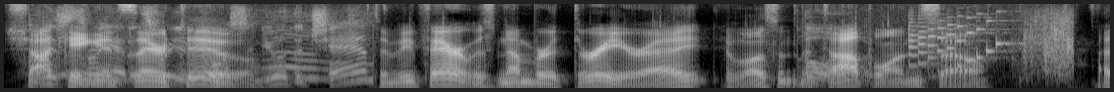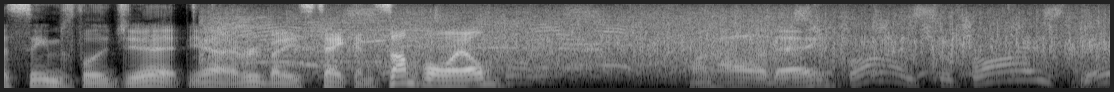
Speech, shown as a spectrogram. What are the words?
Shocking, it's there three, of course, too. and You're the champ. To be fair, it was number three, right? It wasn't the top one, so that seems legit. Yeah, everybody's taking some oil on holiday. Surprise, surprise, there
